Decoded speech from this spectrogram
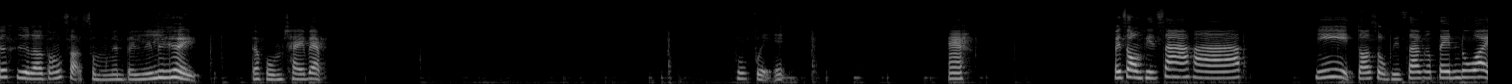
ก็คือเราต้องสะสมเงินไปเรื่อยๆ แต่ผมใช้แบบผู้เฟะอะไปส่งพิซซ่าครับ นี่ตอนส่งพิซซ่าก็เต้นด้วย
